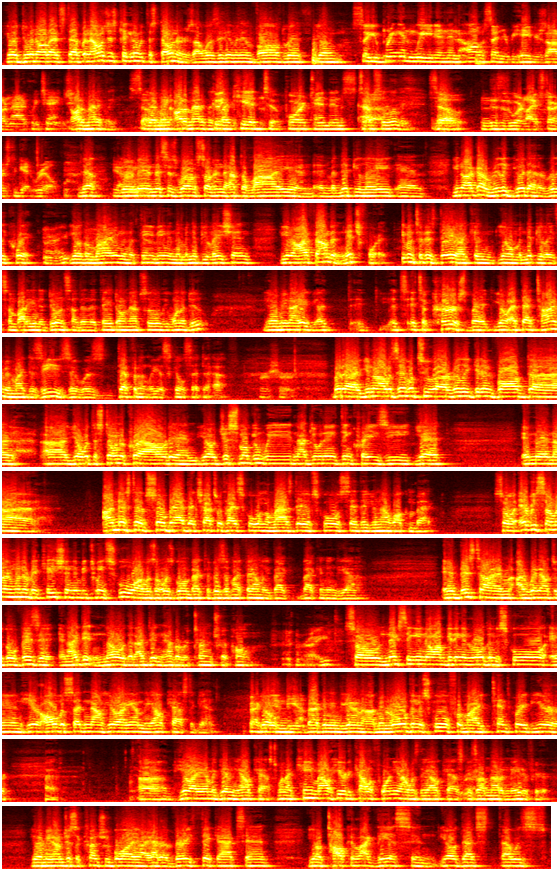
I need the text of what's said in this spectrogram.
you know, doing all that stuff, and I was just kicking it with the stoners. I wasn't even involved with, you know, So you bring in weed, and then all of a sudden your behaviors automatically change. automatically. So, you know what I mean, automatically. Good like- kid to poor attendance. To, Absolutely. So and this is where life starts to get real. Yeah, you know what I mean. This is where I'm starting to have to lie and, and manipulate, and you know I got really good at it really quick. All right. You know the lying and the thieving and the manipulation. You know I found a niche for it. Even to this day, I can you know manipulate somebody into doing something that they don't absolutely want to do. You know what I mean? I, I it, it's it's a curse, but you know at that time in my disease, it was definitely a skill set to have. For sure. But uh, you know, I was able to uh, really get involved, uh, uh, you know, with the stoner crowd, and you know, just smoking weed, not doing anything crazy yet. And then uh, I messed up so bad that Chatsworth High School on the last day of school said that you're not welcome back. So every summer and winter vacation in between school, I was always going back to visit my family back back in Indiana. And this time, I went out to go visit, and I didn't know that I didn't have a return trip home. Right. So next thing you know, I'm getting enrolled into school, and here all of a sudden now here I am, the outcast again. Back You know, in Indiana. Back in Indiana, I'm enrolled into school for my 10th grade year. Uh, here I am again, the outcast. When I came out here to California, I was the outcast because Right. I'm not a native here. You know what I mean? I'm just a country boy. I had a very thick accent, you know, talking like this, and you know that's that was.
